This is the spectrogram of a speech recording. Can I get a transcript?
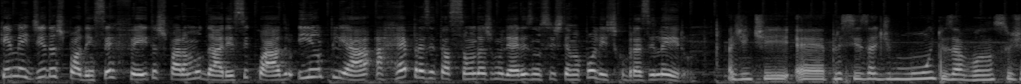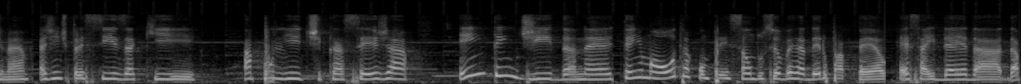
que medidas podem ser feitas para mudar esse quadro e ampliar a representação das mulheres no sistema político brasileiro? A gente é, precisa de muitos avanços, né? A gente precisa que a política seja entendida, né? Tenha uma outra compreensão do seu verdadeiro papel. Essa ideia da, da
